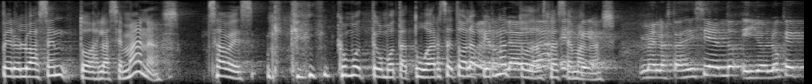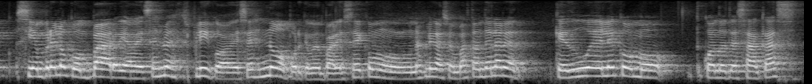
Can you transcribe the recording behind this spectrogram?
pero lo hacen todas las semanas. ¿Sabes? como, como tatuarse toda la pierna la todas las es que semanas. me lo estás diciendo y yo lo que siempre lo comparo y a veces lo explico, a veces no, porque me parece como una explicación bastante larga, que duele como cuando te sacas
